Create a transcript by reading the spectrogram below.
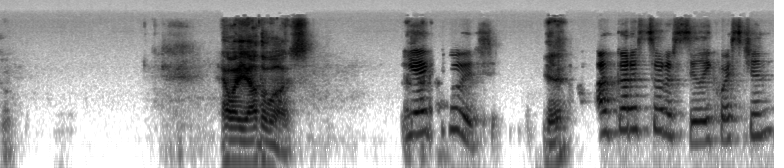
Cool. How are you otherwise? Yeah. Good. Yeah, I've got a sort of silly question.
